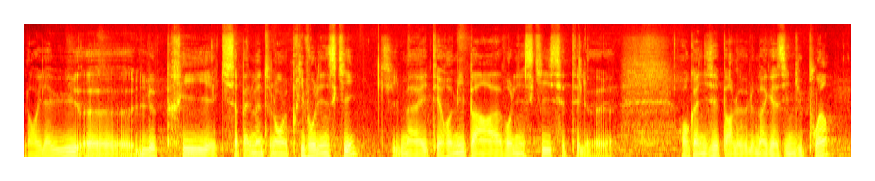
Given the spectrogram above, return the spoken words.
Alors il a eu euh, le prix qui s'appelle maintenant le prix Wolinski, qui m'a été remis par Wolinski, c'était organisé par le, magazine du Point, euh,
